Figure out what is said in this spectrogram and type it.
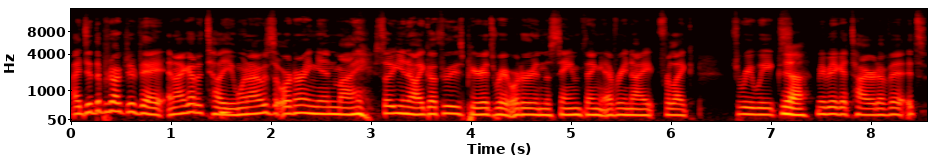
I did the productive day, and I got to tell you, when I was ordering in my, so you know, I go through these periods where I order in the same thing every night for like three weeks. Yeah. maybe I get tired of it. It's,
